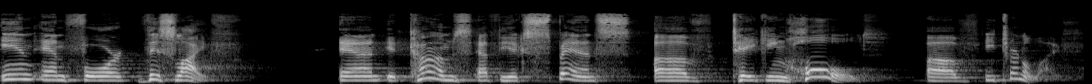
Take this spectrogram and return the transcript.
in and for this life. And it comes at the expense of taking hold of eternal life.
